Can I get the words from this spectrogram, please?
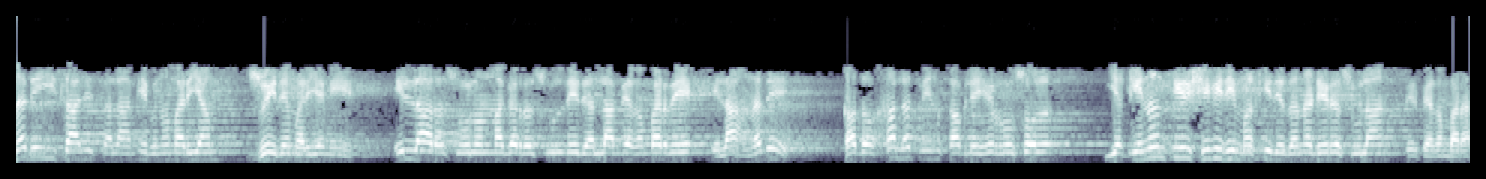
ندی عیسی علی السلام ابن مریم زوی د مریمی الا رسول مگر رسول دی دی الله پیغمبر دی الہ نه دی قد خلت من قبله الرسل یقینا تیر شوی دی مخکې د دنه ډیر رسولان پیر پیغمبره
